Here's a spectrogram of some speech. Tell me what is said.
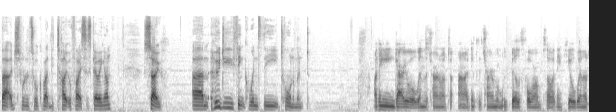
but I just want to talk about the title fights that's going on. So, um, who do you think wins the tournament? I think Ian Garry will win the tournament, and I think the tournament was built for him, so I think he'll win it,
